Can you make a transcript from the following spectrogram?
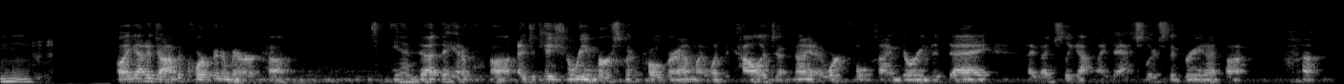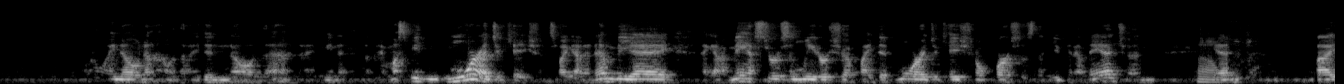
Mm-hmm. So I got a job at corporate America and uh, they had an uh, educational reimbursement program. I went to college at night. I worked full time during the day. I eventually got my bachelor's degree, and I thought, huh, what do I know now that I didn't know then? I mean, I must need more education. So I got an MBA. I got a master's in leadership. I did more educational courses than you can imagine. Oh. And by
